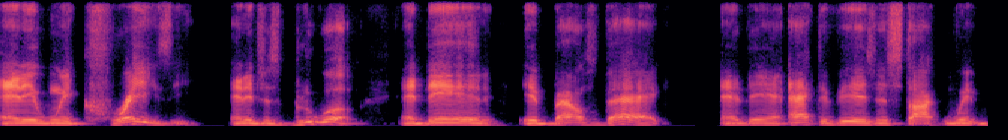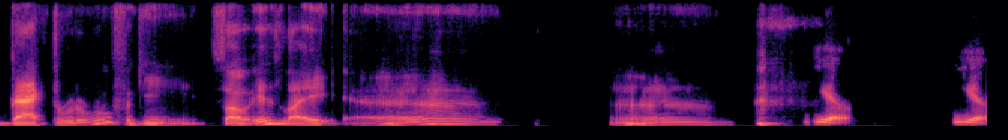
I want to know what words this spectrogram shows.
and it went crazy and it just blew up. And then it bounced back, and then Activision stock went back through the roof again. So it's like, uh, uh. yeah, yeah.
